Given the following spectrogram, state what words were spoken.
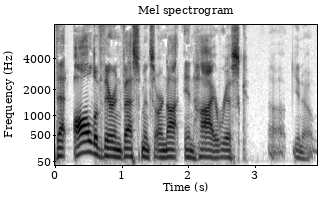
that all of their investments are not in high risk, uh, you know,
